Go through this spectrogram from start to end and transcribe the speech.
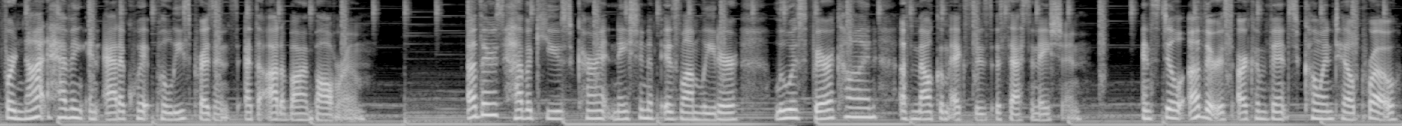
for not having an adequate police presence at the Audubon Ballroom. Others have accused current Nation of Islam leader Louis Farrakhan of Malcolm X's assassination. And still others are convinced COINTELPRO,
